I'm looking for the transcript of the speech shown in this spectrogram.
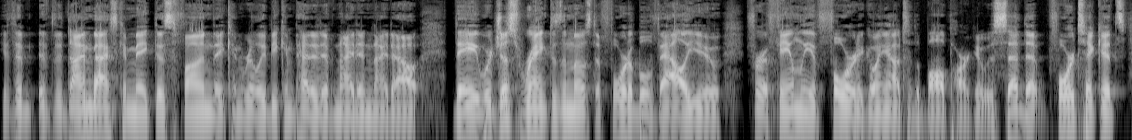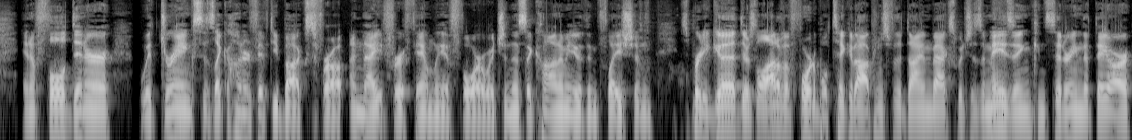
if the if the Dimebacks can make this fun, they can really be competitive night in, night out. They were just ranked as the most affordable value for a family of four to going out to the ballpark. It was said that four tickets and a full dinner with drinks is like 150 bucks for a, a night for a family of four, which in this economy with inflation is pretty good. There's a lot of affordable ticket options for the Diamondbacks, which is amazing considering that they are,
